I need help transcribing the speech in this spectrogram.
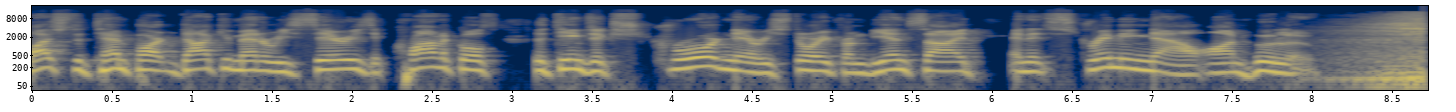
Watch the 10 part documentary series. It chronicles the team's extraordinary story from the inside, and it's streaming now on Hulu.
